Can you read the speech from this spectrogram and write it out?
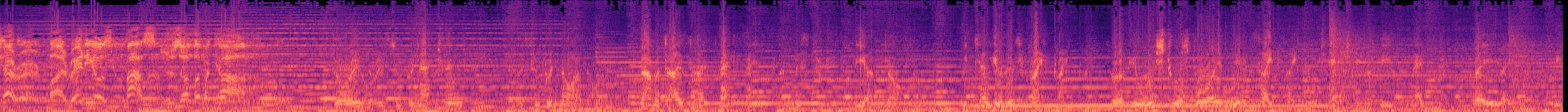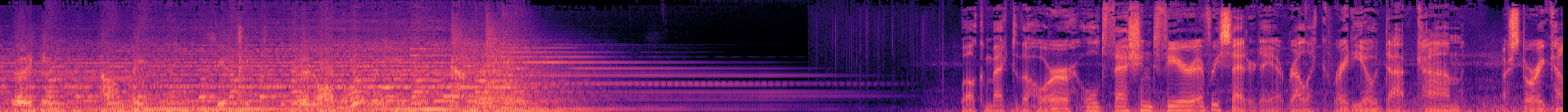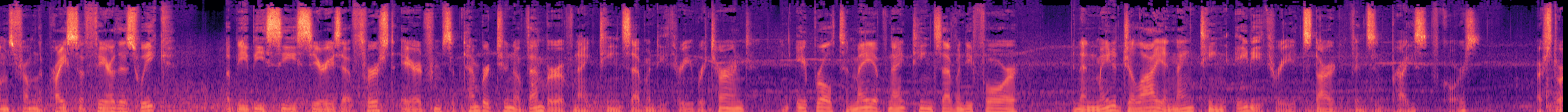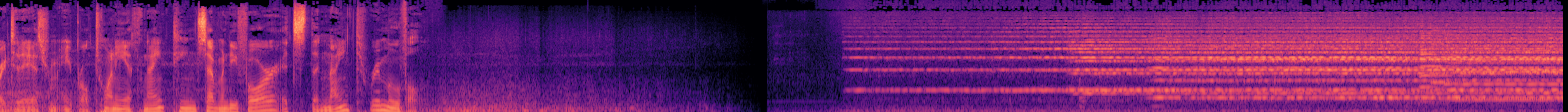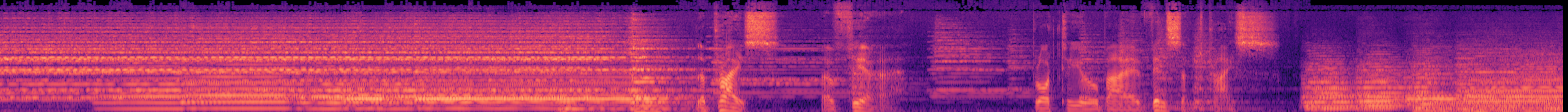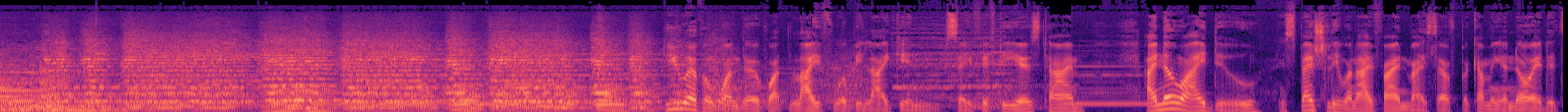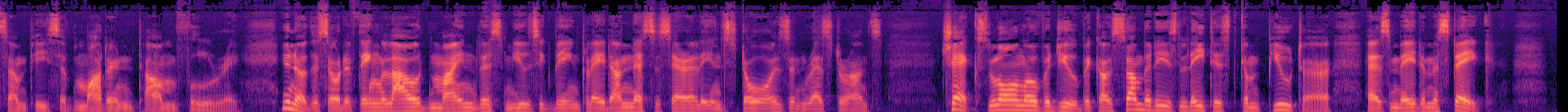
terror by radio's masters of the macabre. Stories of the supernatural, the supernormal, dramatized fantasy, the mystery, the unknown. We tell you this frankly, so if you wish to avoid the excitement and tension of these imaginary plays, we urge you, calmly, sincerely, to turn off your radio now. Welcome back to the horror, old fashioned fear every Saturday at relicradio.com. Our story comes from The Price of Fear this week, a BBC series that first aired from September to November of 1973, returned in April to May of 1974, and then May to July in 1983. It starred Vincent Price, of course. Our story today is from April 20th, 1974. It's The Ninth Removal. Price of Fear. Brought to you by Vincent Price. Do you ever wonder what life will be like in, say, 50 years' time? I know I do, especially when I find myself becoming annoyed at some piece of modern tomfoolery. You know the sort of thing loud, mindless music being played unnecessarily in stores and restaurants. Checks long overdue because somebody's latest computer has made a mistake.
